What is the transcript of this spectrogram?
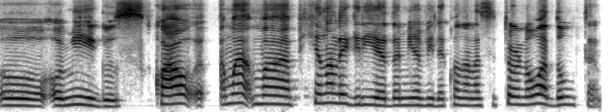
Ô, ô, amigos, qual uma, uma pequena alegria da minha vida quando ela se tornou adulta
